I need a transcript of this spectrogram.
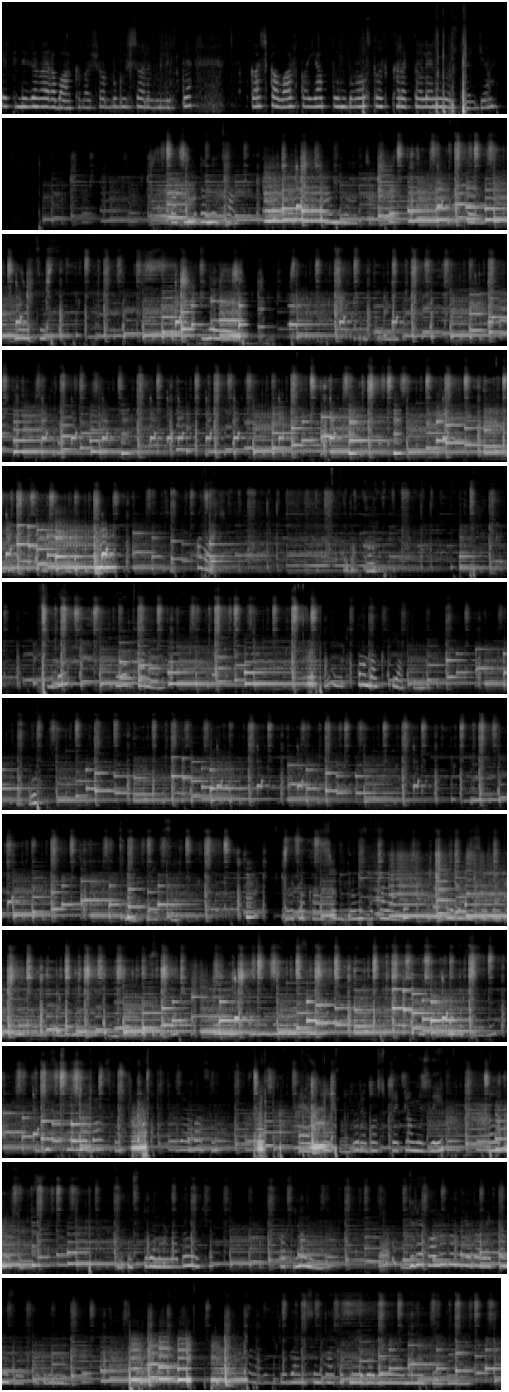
Hepinize merhaba arkadaşlar. Bugün sizlerle birlikte Gaçka Life'da yaptığım Brawl Stars karakterlerini göstereceğim. Bakın burada Nita, Ahmet, Mortis, Leo, YouTube'dan bakıp yaptım ben. Bu. Basıp reklam izleyip alabiliyorsunuz. Eskiden oynadığım için hatırlamıyorum. Ya, direkt alıyordum ya da reklam izleyip bilmiyorum. Bu kadar. Video beğendiyseniz like atmayı ve abone olmayı unutmayın.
